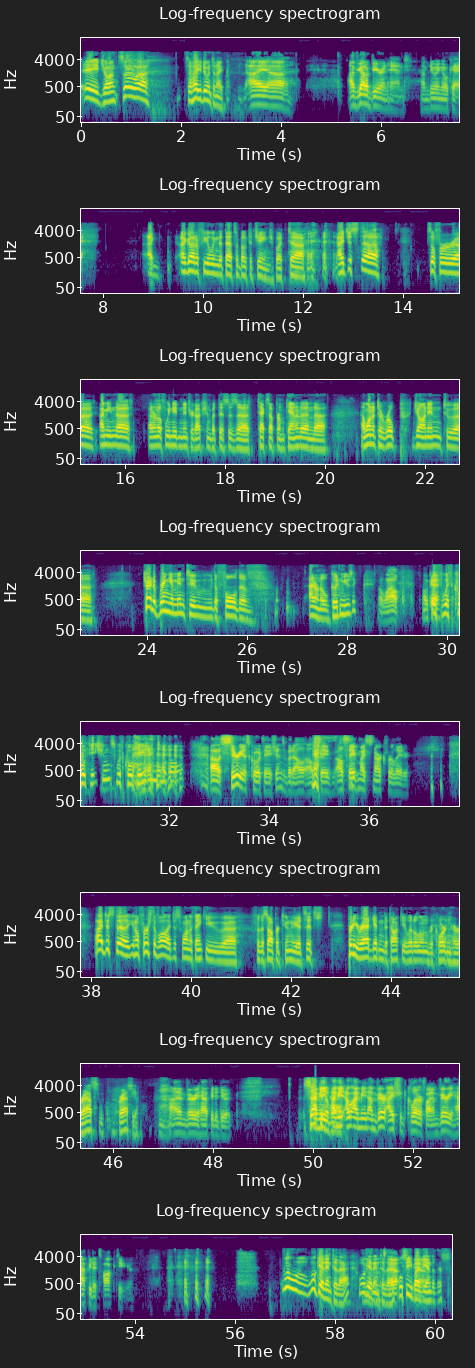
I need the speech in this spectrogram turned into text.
Hey, John. So, uh, so how you doing tonight? I uh I've got a beer in hand. I'm doing okay. I I got a feeling that that's about to change, but uh, I just uh, so for uh, I mean uh, I don't know if we need an introduction, but this is uh, Tex up from Canada, and uh, I wanted to rope John into uh, trying to bring him into the fold of I don't know good music oh wow. Okay. with with quotations with quotations. we'll oh, serious quotations, but I'll I'll save I'll save my snark for later. I just, uh, you know, first of all, I just want to thank you uh, for this opportunity. It's it's pretty rad getting to talk to you, let alone record and harass harass you. I am very happy to do it. I Second mean, of all, I mean, I I mean, I'm very. I should clarify. I'm very happy to talk to you. we'll we'll get into that. We'll get Mhm. into that. Yeah, We'll see by yeah. the end of this.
